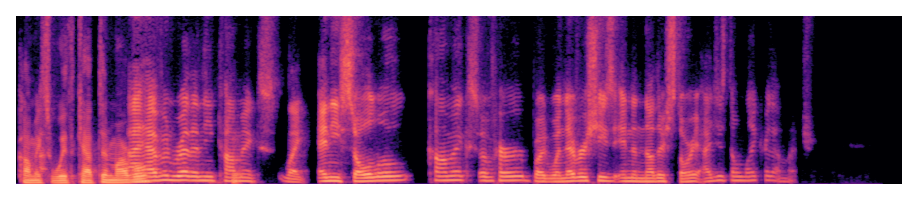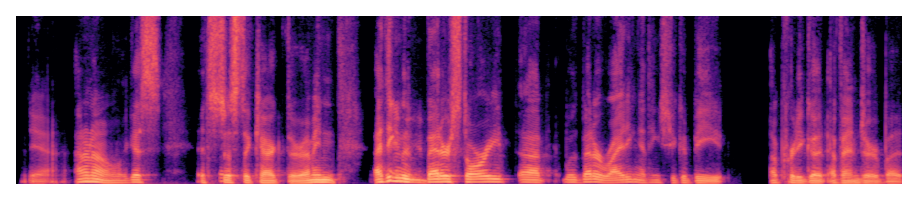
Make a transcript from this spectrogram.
comics with Captain Marvel. I haven't read any comics like any solo comics of her, but whenever she's in another story, I just don't like her that much. yeah i don't know i guess it's just a character i mean i think I with better story uh with better writing i think she could be a pretty good avenger but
